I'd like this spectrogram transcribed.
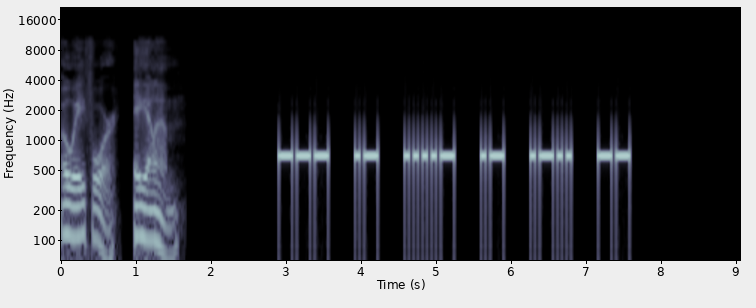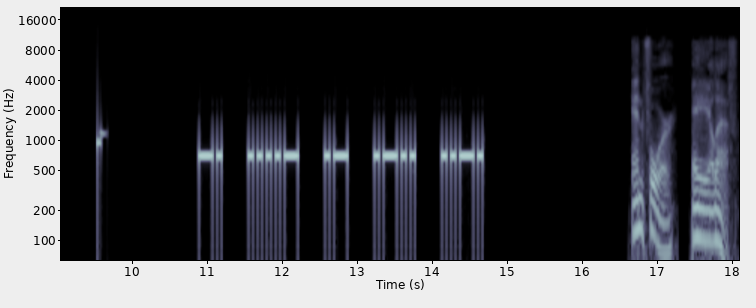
OA4, ALM. N4, ALF.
